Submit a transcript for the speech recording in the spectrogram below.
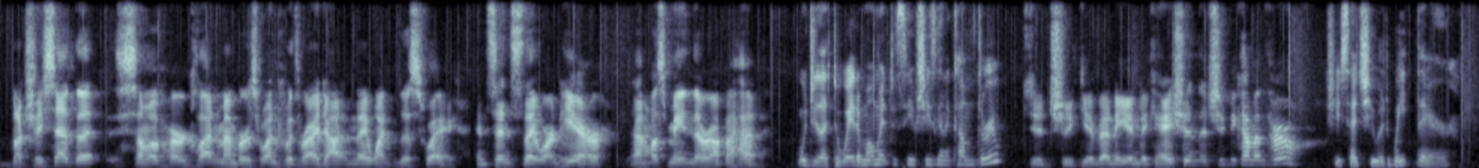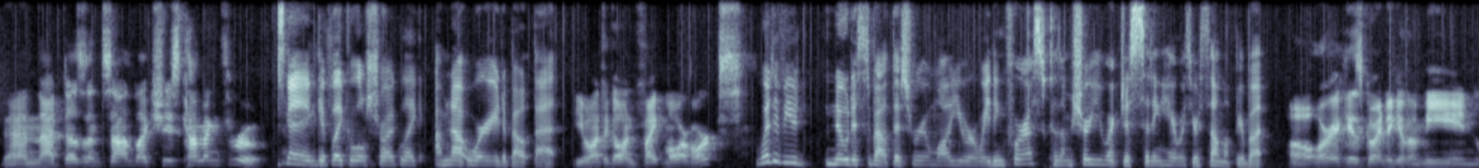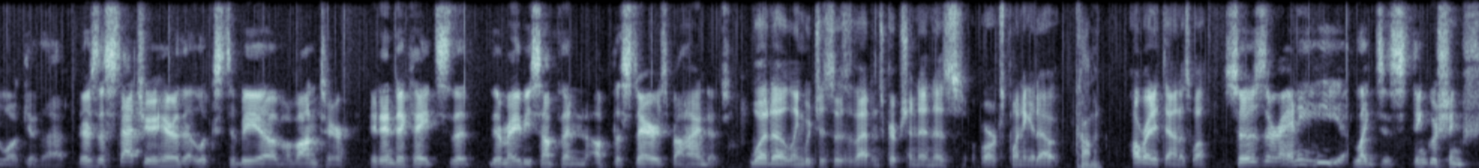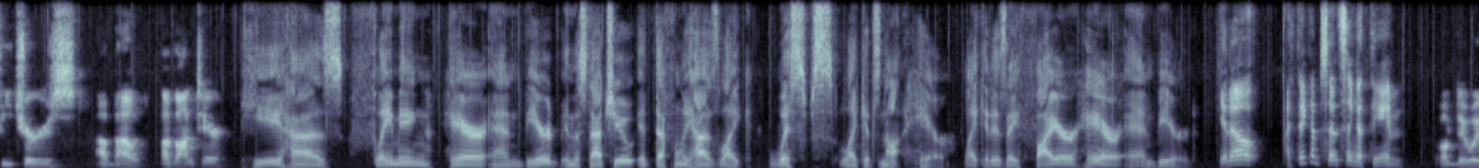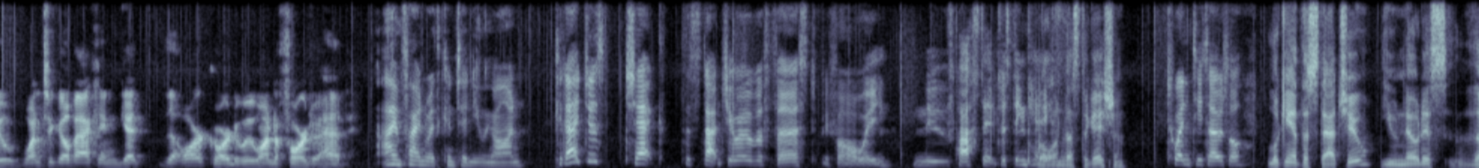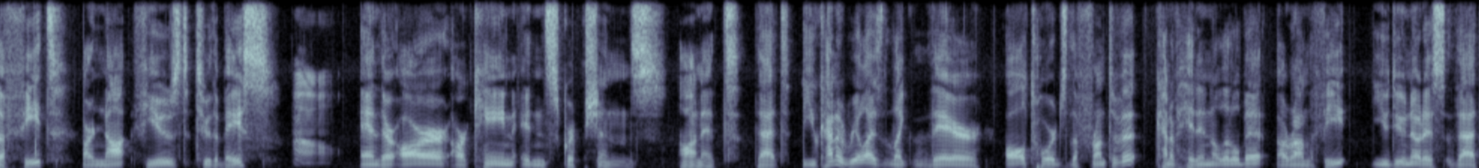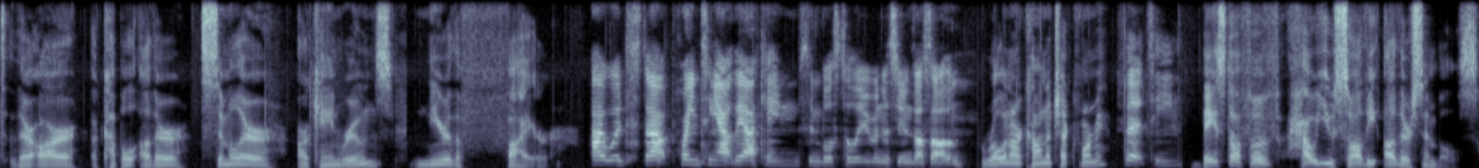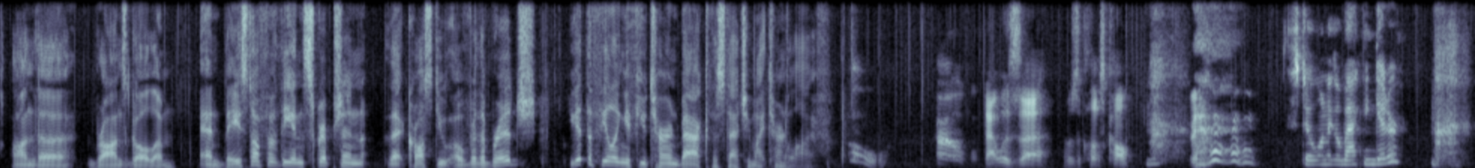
But she said that some of her clan members went with Rydot and they went this way. And since they weren't here, that must mean they're up ahead. Would you like to wait a moment to see if she's going to come through? Did she give any indication that she'd be coming through? She said she would wait there. Then that doesn't sound like she's coming through. Just gonna give like a little shrug, like, I'm not worried about that. You want to go and fight more orcs? What have you noticed about this room while you were waiting for us? Because I'm sure you weren't just sitting here with your thumb up your butt. Oh, Auric is going to give a mean look at that. There's a statue here that looks to be of Avantir. It indicates that there may be something up the stairs behind it. What uh, languages is that inscription in as Auric's pointing it out? Common. I'll write it down as well. So, is there any like distinguishing features about Avantir? He has flaming hair and beard in the statue. It definitely has like wisps, like it's not hair. Like it is a fire hair and beard. You know, I think I'm sensing a theme. Well, do we want to go back and get the orc, or do we want to forge ahead? I'm fine with continuing on. Could I just check the statue over first before we move past it, just in case? Roll investigation. 20 total. Looking at the statue, you notice the feet are not fused to the base, Oh. and there are arcane inscriptions on it that you kind of realize like they're all towards the front of it, kind of hidden a little bit around the feet. You do notice that there are a couple other similar arcane runes near the fire. I would start pointing out the arcane symbols to Leuven as soon as I saw them. Roll an arcana check for me. 13. based off of how you saw the other symbols on the bronze golem and based off of the inscription that crossed you over the bridge you get the feeling if you turn back the statue might turn alive Oh. Oh. That was uh that was a close call. Still want to go back and get her?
